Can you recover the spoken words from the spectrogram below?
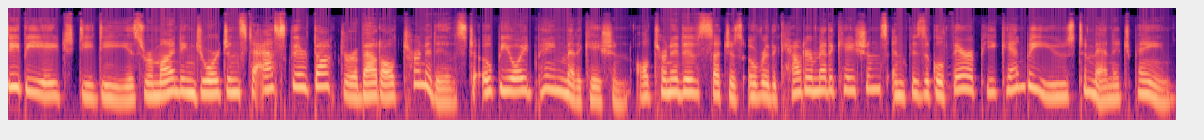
DBHDD is reminding Georgians to ask their doctor about alternatives to opioid pain medication. Alternatives such as over the counter medications and physical therapy can be used to manage pain.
